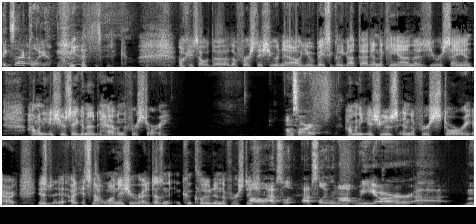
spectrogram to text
Exactly. Okay, so the the first issue now you basically got that in the can, as you were saying. How many issues are you going to have in the first story? I'm sorry. How many issues in the first story? Is uh, it's not one issue, right? It doesn't conclude in the first issue. Oh, absolutely, absolutely not. We are. Uh,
